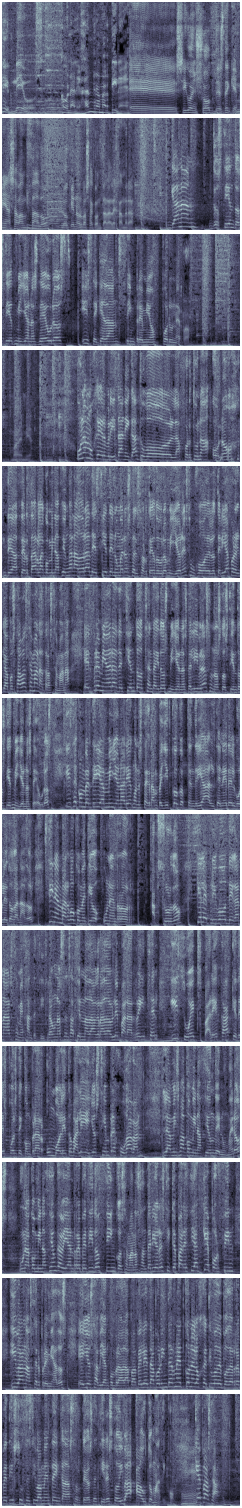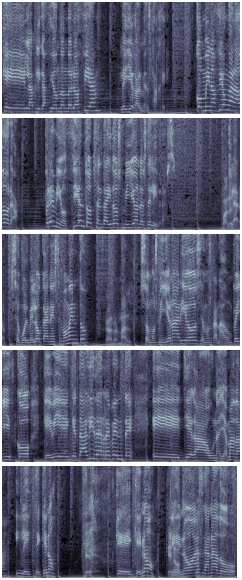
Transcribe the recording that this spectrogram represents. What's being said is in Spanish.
Hit News con Alejandra Martínez. Eh, sigo en shock desde que me has avanzado lo que nos vas a contar, Alejandra. Ganan 210 millones de euros y se quedan sin premio por un error. Una mujer británica tuvo la fortuna, o no, de acertar la combinación ganadora de siete números del sorteo de Euromillones, un juego de lotería por el que apostaba semana tras semana. El premio era de 182 millones de libras, unos 210 millones de euros, y se convertiría en millonaria con este gran pellizco que obtendría al tener el boleto ganador. Sin embargo, cometió un error absurdo que le privó de ganar semejante cifra. Una sensación nada agradable para Rachel y su expareja, que después de comprar un boleto, vale, ellos siempre jugaban la misma combinación de números. Una combinación que habían repetido cinco semanas anteriores y que parecía que por fin iban a ser premiados. Ellos habían comprado la papeleta por internet con el objetivo de poder repetir sucesivamente en cada sorteo. Es decir, esto iba automático. ¿Qué pasa? Que la aplicación donde lo hacían le llega el mensaje. Combinación ganadora. Premio 182 millones de libras. Vale. Claro, se vuelve loca en ese momento. No, normal. Somos millonarios, hemos ganado un pellizco, qué bien, qué tal. Y de repente eh, llega una llamada y le dice que no, ¿Qué? que, que no, Que que, no. no. has ganado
